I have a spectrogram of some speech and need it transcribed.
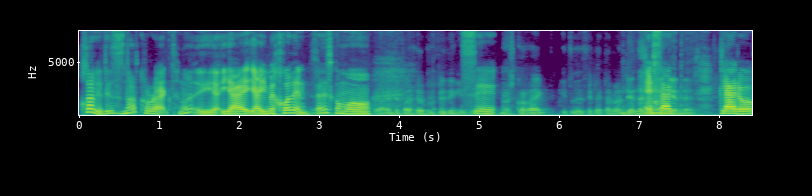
Claudio, this is not correct, ¿no? Y, y, ahí, me joden, ¿sabes? Como... Realmente puede hacer el proofreading y decir, no es correcto, y tú decirle, ¿pero lo entiendes Exacto. o no lo entiendes? Claro.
